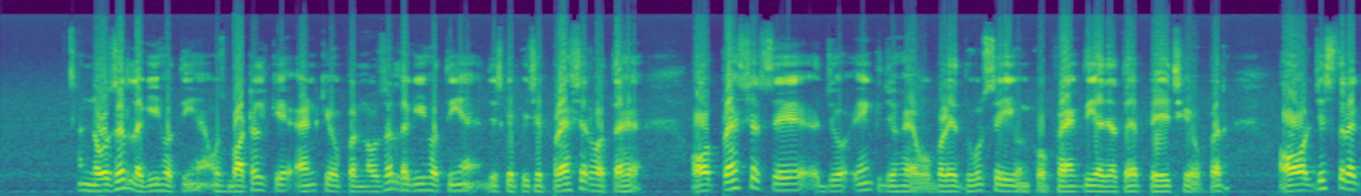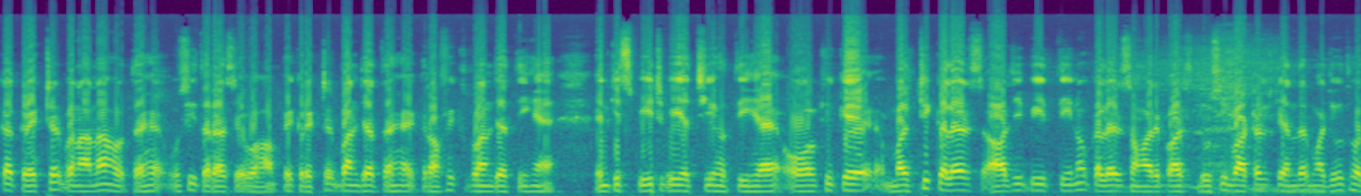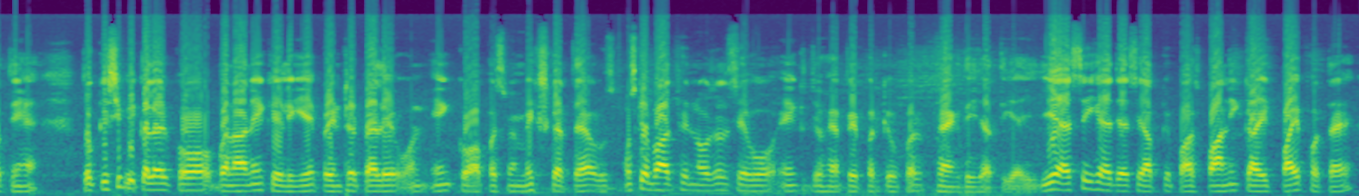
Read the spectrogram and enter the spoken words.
नोज़ल लगी होती हैं, उस बॉटल के एंड के ऊपर नोज़ल लगी होती हैं, जिसके पीछे प्रेशर होता है और प्रेशर से जो इंक जो है वो बड़े दूर से ही उनको फेंक दिया जाता है, पेज के ऊपर। और जिस तरह का करेक्टर बनाना होता है उसी तरह से वहाँ पे करेक्टर बन जाता है ग्राफिक्स बन जाती हैं इनकी स्पीड भी अच्छी होती है और क्योंकि मल्टी कलर्स आर तीनों कलर्स हमारे पास दूसरी बाटल के अंदर मौजूद होते हैं तो किसी भी कलर को बनाने के लिए प्रिंटर पहले उन इंक को आपस में मिक्स करता है और उस, उसके बाद फिर नोज़ल से वो इंक जो है पेपर के ऊपर फेंक दी जाती है। ये ऐसे ही है जैसे आपके पास पानी का एक पाइप होता है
